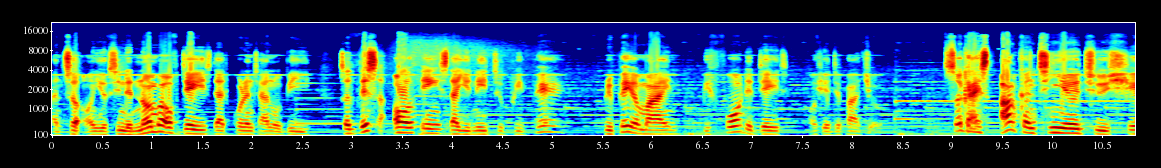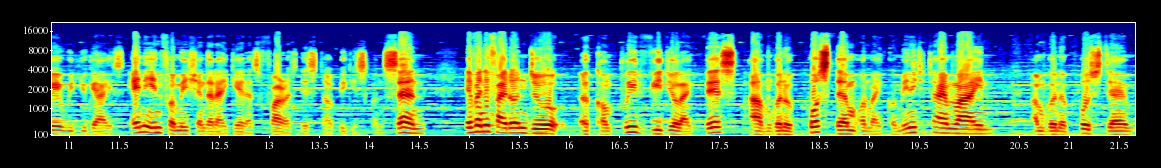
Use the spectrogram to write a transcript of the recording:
and so on. You've seen the number of days that quarantine will be. So these are all things that you need to prepare prepare your mind before the date of your departure. So guys i'll continue to share with you guys any information that i get as far as this topic is concerned even if i don't do a complete video like this i'm going to post them on my community timeline i'm going to post them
